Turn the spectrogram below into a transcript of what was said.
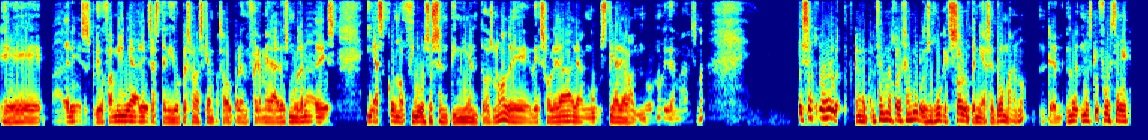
eh, padres, has perdido familiares, has tenido personas que han pasado por enfermedades muy graves y has conocido esos sentimientos, ¿no? De, soledad, de angustia, de abandono y demás, ¿no? Ese juego me parece el mejor ejemplo porque es un juego que solo tenía ese tema, ¿no? No, es que fuese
